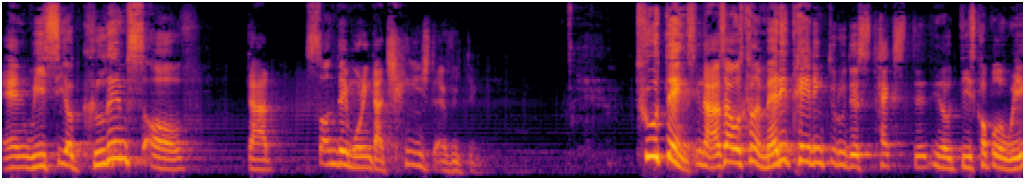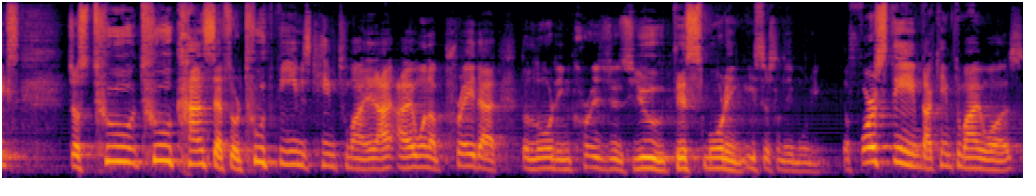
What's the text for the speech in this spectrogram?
And we see a glimpse of that Sunday morning that changed everything. Two things, you know, as I was kind of meditating through this text, you know, these couple of weeks, just two, two concepts or two themes came to mind. I, I want to pray that the Lord encourages you this morning, Easter Sunday morning. The first theme that came to mind was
